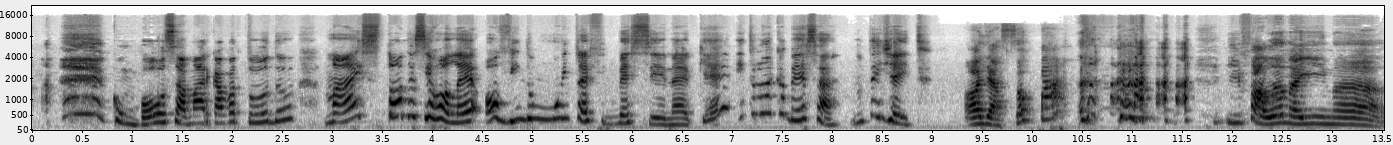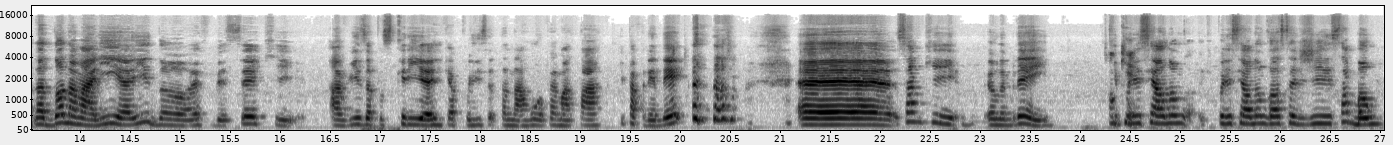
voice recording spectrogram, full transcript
Com bolsa, marcava tudo, mas todo esse rolê ouvindo muito FBC, né? Porque entrou na cabeça, não tem jeito. Olha, sopa! e falando aí na, na Dona Maria aí do FBC, que avisa para os crias que a polícia tá na rua para matar e para prender. É, sabe que eu lembrei? O Que quê? policial não, que policial não gosta de sabão.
